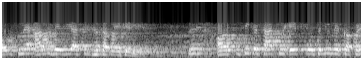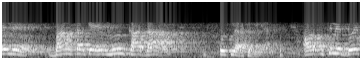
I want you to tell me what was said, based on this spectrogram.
और उसमें आलू दे दिया सिद्ध करने के लिए। और उसी के साथ में एक पोटली में कपड़े में बाँध करके मूंग का दाल उसमें रख दिया और उसमें दो एक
